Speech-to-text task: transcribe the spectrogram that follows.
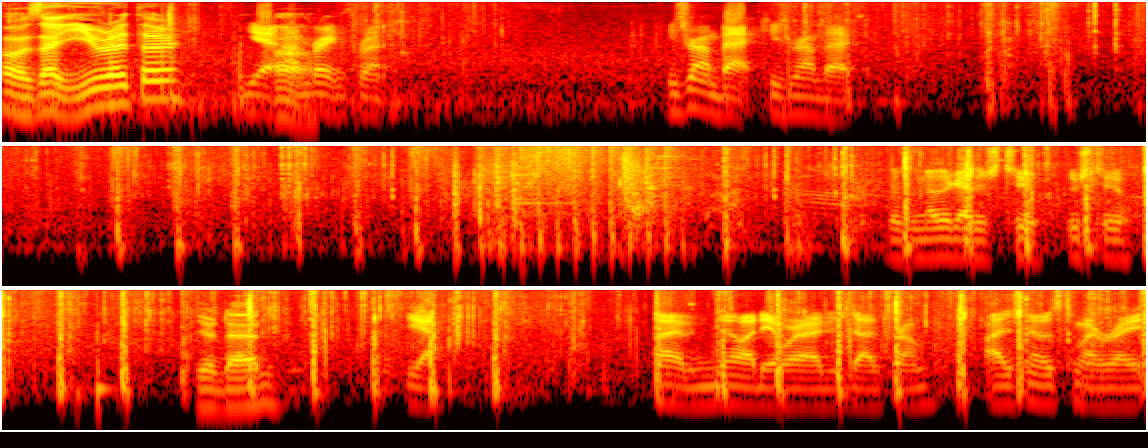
Oh, is that you right there? Yeah, I'm Oh. right in front. He's around back. He's around back. There's another guy. There's two. There's two. You're dead. Yeah. I have no idea where I just died from. I just know it's to my right.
